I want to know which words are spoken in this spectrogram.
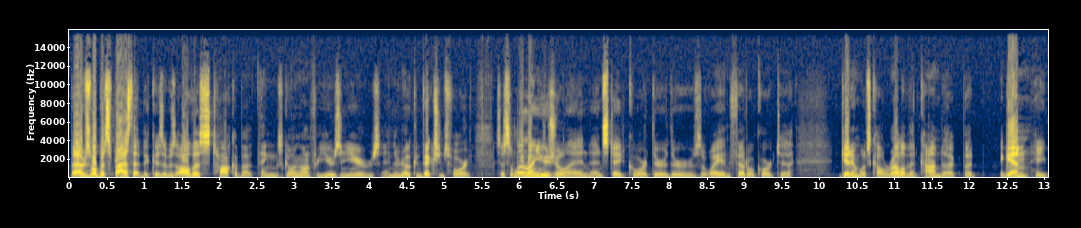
But I was a little bit surprised at that because there was all this talk about things going on for years and years, and there are no convictions for it. So it's a little unusual in, in state court. There, there's a way in federal court to get in what's called relevant conduct. But again, he,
